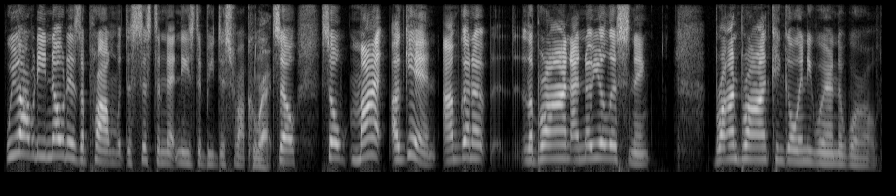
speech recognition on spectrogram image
we already know there's a problem with the system that needs to be disrupted. Correct. So so my again, I'm gonna LeBron, I know you're listening. Bron Bron can go anywhere in the world.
